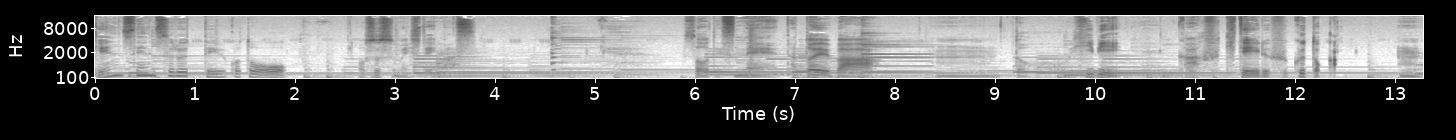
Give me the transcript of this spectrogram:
厳選するっていうことをおすすめしています。そうですね。例えばうんと日々着ている服とか。うん。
